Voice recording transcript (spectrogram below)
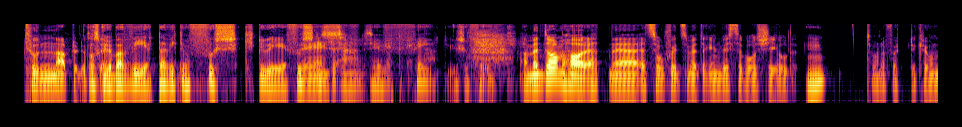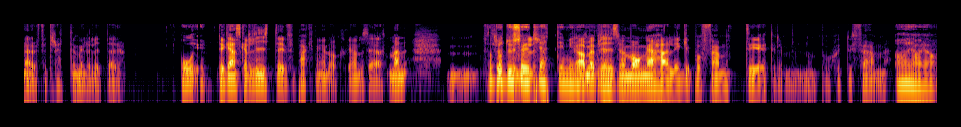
tunna produkter. De skulle bara veta vilken fusk du är. Fuskis. inte alls, jag är fake. Du är så fake. Ja, men de har ett, eh, ett solskydd som heter Invisible Shield. Mm. 240 kronor för 30 milliliter. Oj. Det är ganska lite i förpackningen dock, ska jag ändå säga. Men, mm, Vadå, du 30 sa ju milliliter- 30 milliliter. Ja, men precis. Men många här ligger på 50, till på 75. Ah, ja, ja.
